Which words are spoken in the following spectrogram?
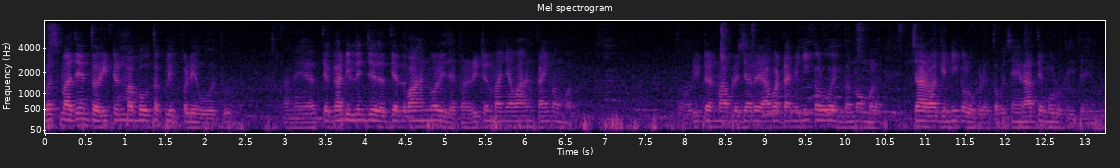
બસમાં જઈને તો રિટર્નમાં બહુ તકલીફ પડે એવું હતું. અને અત્યારે ગાડી લઈને જઈએ અત્યારે તો વાહન મળી જાય પણ રિટર્નમાં અહીંયા વાહન કાંઈ ન મળે. રિટર્નમાં આપણે જ્યારે આવા ટાઈમે નીકળવું હોય ને તો ન મળે. ચાર વાગે નીકળવું પડે તો પછી અહીં રાતે મોડું થઈ જાય એવું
